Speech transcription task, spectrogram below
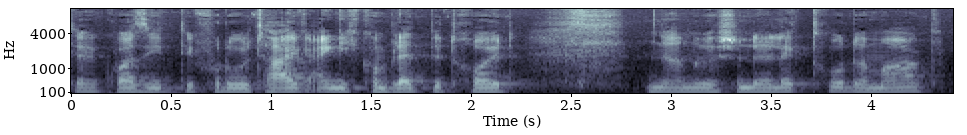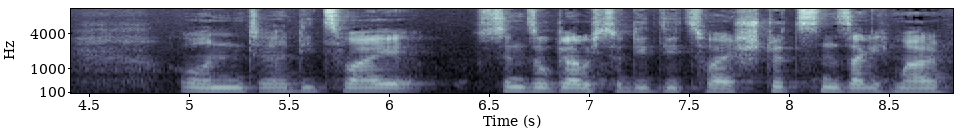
der quasi die Photovoltaik eigentlich komplett betreut. Der andere ist in der Elektro, der Marc. Und äh, die zwei sind so, glaube ich, so die, die zwei Stützen, sag ich mal.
